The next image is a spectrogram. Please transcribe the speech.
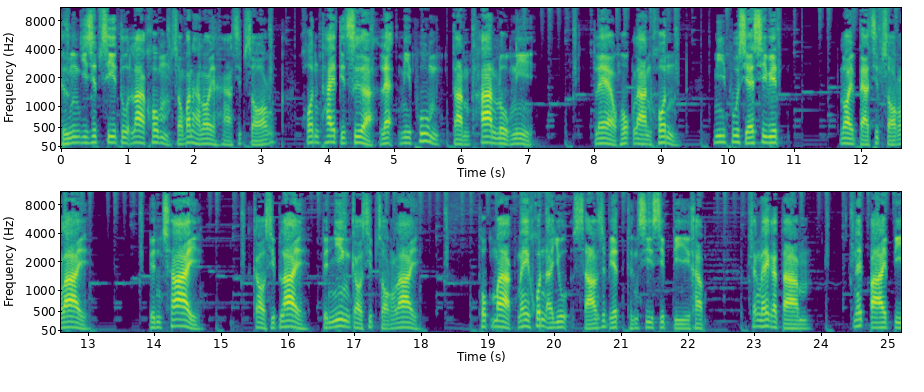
ถึง 24 ตุลาคม 2552 คนไทยติดเชื้อและมีภูมิตานทานโรคนี้ แล้ว 6 ล้านคน มีผู้เสียชีวิต182รายเป็นชาย90รายเป็นยิ่ง92รายพบมากในคนอายุ 31ถึง40 ปีครับจังไดก็ตาม ในปลายปี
